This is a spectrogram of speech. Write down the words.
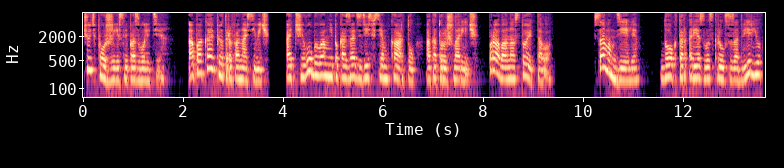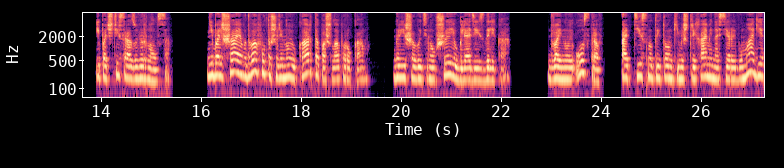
Чуть позже, если позволите. А пока, Петр Афанасьевич, Отчего бы вам не показать здесь всем карту, о которой шла речь? Право, она стоит того. В самом деле, доктор резво скрылся за дверью и почти сразу вернулся. Небольшая, в два фута шириною карта пошла по рукам. Гриша вытянул шею, глядя издалека. Двойной остров, оттиснутый тонкими штрихами на серой бумаге,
